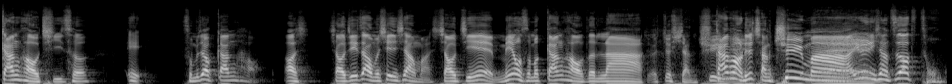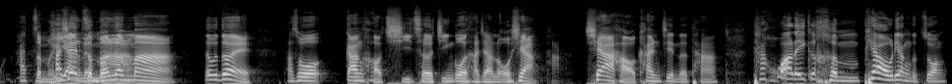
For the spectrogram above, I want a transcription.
刚好骑车，哎，什么叫刚好啊？小杰在我们线上嘛，小杰没有什么刚好的啦，就，就想去，刚好你就想去嘛，因为你想知道他怎么样，他现在怎么了嘛，对不对？他说刚好骑车经过他家楼下，恰好看见了她，她化了一个很漂亮的妆，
